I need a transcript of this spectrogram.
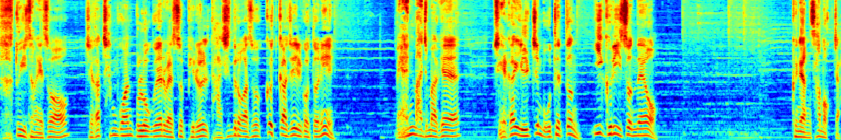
하도 이상해서 제가 참고한 블로그의 레시피를 다시 들어가서 끝까지 읽었더니 맨 마지막에 제가 읽지 못했던 이 글이 있었네요. 그냥 사 먹자.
